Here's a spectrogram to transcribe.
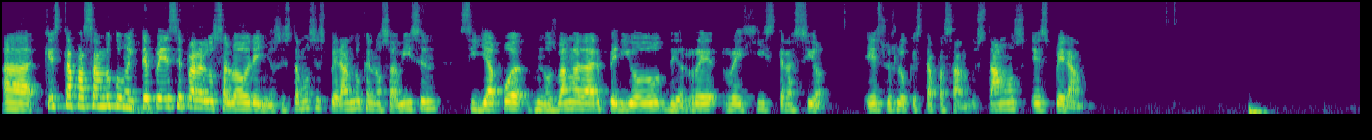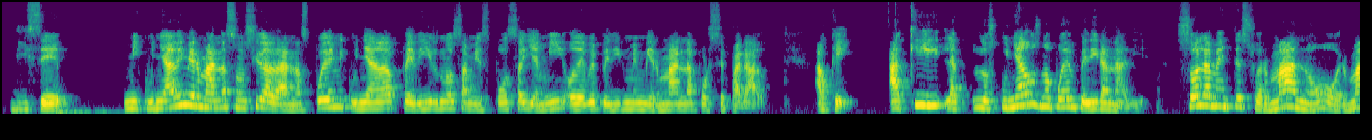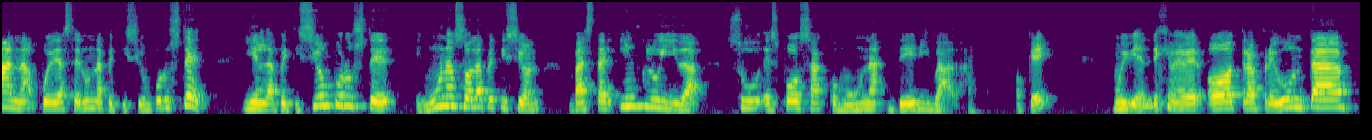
Ah, ¿Qué está pasando con el TPS para los salvadoreños? Estamos esperando que nos avisen si ya nos van a dar periodo de re registración. Eso es lo que está pasando. Estamos esperando. Dice mi cuñada y mi hermana son ciudadanas. ¿Puede mi cuñada pedirnos a mi esposa y a mí o debe pedirme mi hermana por separado? Ok, aquí los cuñados no pueden pedir a nadie. Solamente su hermano o hermana puede hacer una petición por usted. Y en la petición por usted, en una sola petición, va a estar incluida su esposa como una derivada. ¿Ok? Muy bien, déjeme ver otra pregunta.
